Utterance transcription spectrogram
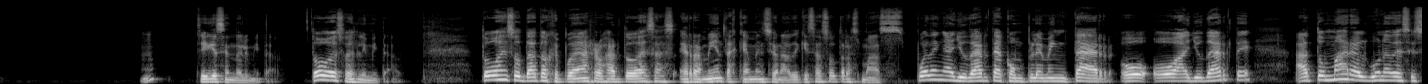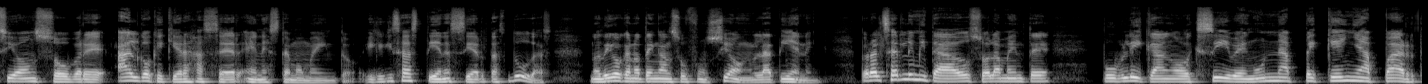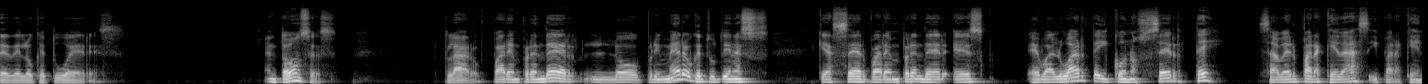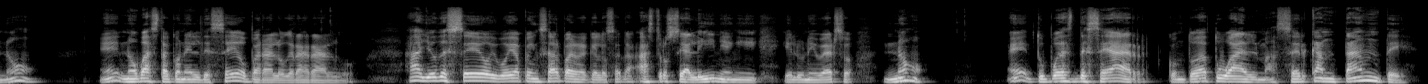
¿Mm? Sigue siendo limitado. Todo eso es limitado. Todos esos datos que pueden arrojar todas esas herramientas que he mencionado y quizás otras más pueden ayudarte a complementar o, ayudarte a tomar alguna decisión sobre algo que quieras hacer en este momento y que quizás tienes ciertas dudas. No digo que no tengan su función, la tienen, pero al ser limitados solamente publican o exhiben una pequeña parte de lo que tú eres. Entonces, Claro, para emprender, lo primero que tú tienes que hacer para emprender es evaluarte y conocerte, saber para qué das y para qué no. ¿eh? No basta con el deseo para lograr algo. Ah, yo deseo y voy a pensar para que los astros se alineen y, y el universo. No. ¿eh? Tú puedes desear con toda tu alma ser cantante,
